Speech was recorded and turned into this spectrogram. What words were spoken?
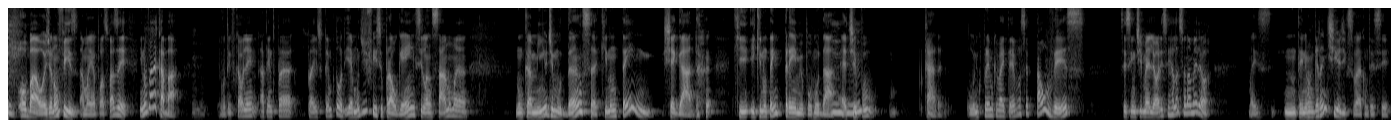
Oba, hoje eu não fiz, amanhã eu posso fazer. E não vai acabar. Eu vou ter que ficar olhando, atento para isso o tempo todo. E é muito difícil para alguém se lançar numa, num caminho de mudança que não tem chegada que, e que não tem prêmio por mudar. É tipo, cara, o único prêmio que vai ter é você talvez se sentir melhor e se relacionar melhor. Mas não tem nenhuma garantia de que isso vai acontecer.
